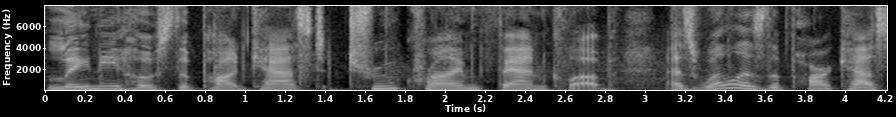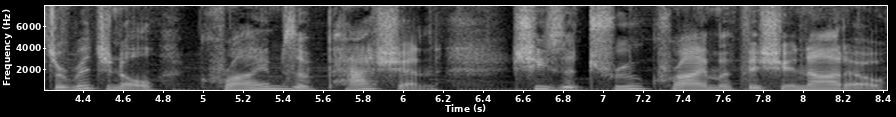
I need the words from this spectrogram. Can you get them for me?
Lanie hosts the podcast True Crime Fan Club, as well as the Parcast original Crimes of Passion. She's a true crime aficionado,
